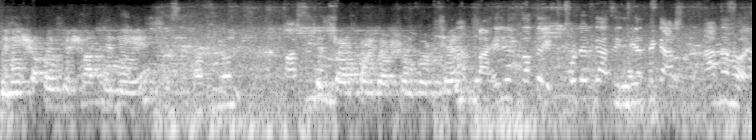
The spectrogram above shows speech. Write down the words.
তিনি সকলকে সাথে নিয়ে স্টল পরিদর্শন করছেন। বাইরের যত এক্সপোর্টের গাছ ইন্ডিয়া থেকে আনা হয়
